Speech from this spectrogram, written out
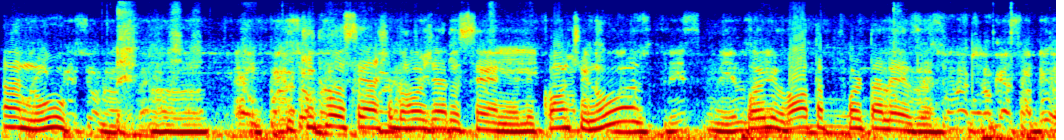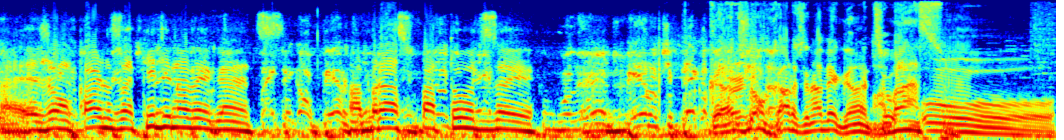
Anu. O que, que você acha do Rogério Senna? Ele continua ou ele volta pro Fortaleza? É João Carlos aqui de Navegantes. Abraço pra todos aí. Grande João Carlos de Navegantes. Um abraço. O,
